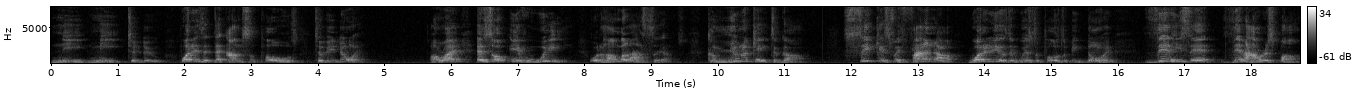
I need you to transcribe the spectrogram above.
need me to do? What is it that I'm supposed to be doing? All right? And so if we would humble ourselves, communicate to God, seek his face, find out what it is that we're supposed to be doing, then he said, then I'll respond.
